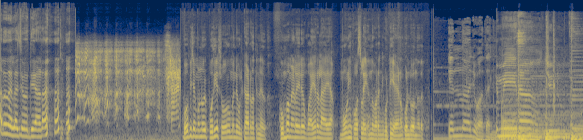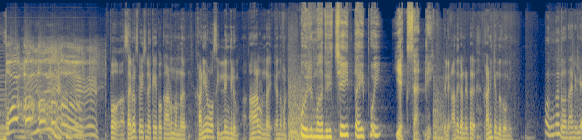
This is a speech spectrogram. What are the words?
അത് നല്ല ചോദ്യമാണ് ബോബി ചമ്മണ്ണൂർ പുതിയ ഷോറൂമിന്റെ ഉദ്ഘാടനത്തിന് കുംഭമേളയിലെ വൈറലായ മോണി ഫോസ്ലെ എന്ന് പറഞ്ഞ കുട്ടിയാണ് കൊണ്ടുവന്നത്. എന്നാലും അതല്ല. ഇപ്പോൾ സൈബർ സ്പേസിലൊക്കെ ഇപ്പോൾ കാണുന്നുണ്ട്. ഹണി റോസ് ഇല്ലെങ്കിലും ആളുണ്ട് എന്ന് ഒരുമാതിരി ചെയ്ത്തായി പോയി എക്സാക്ട്ലി അത് കണ്ടിട്ട് ഹണിക്ക് എന്ത് തോന്നി? ഒന്നും തോന്നാനില്ല.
